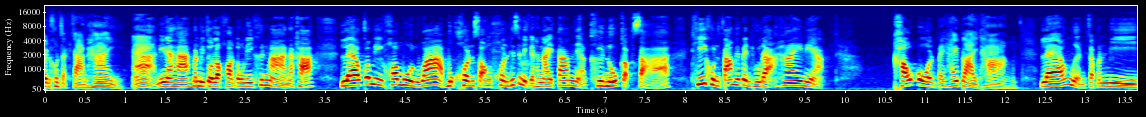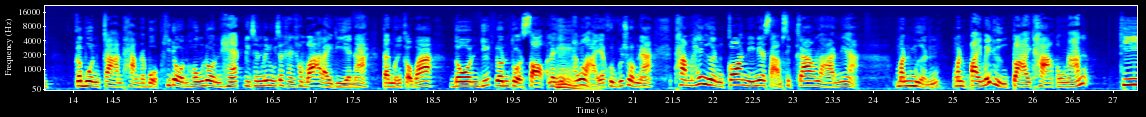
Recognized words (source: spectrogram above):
เป็นคนจัดการให้อ่านี่นะคะมันมีตัวละครตรงนี้ขึ้นมานะคะ แล้วก็มีข้อมูลว่าบุคคลสองคนที่สนิทกับทนายตั้มเนี่ยคือนุกกับสาที่คุณตั้มให้เป็นธุระให้เนี่ยเขาโอนไปให้ปลายทาง แล้วเหมือนกับมันมีกระบวนการทางระบบที่โดนฮงโดนแฮกดิฉันไม่รู้จะใช้คำว่าอะไรดีนะ แต่เหมือนกับว่าโดนยึดโดนตรวจสอบอะไรทั้งหลายอะคุณผู้ชมนะทำให้เงินก้อนนี้เนี่ย39ล้านเนี่ยมันเหมือนมันไปไม่ถึงปลายทางตรงนั้น ที่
